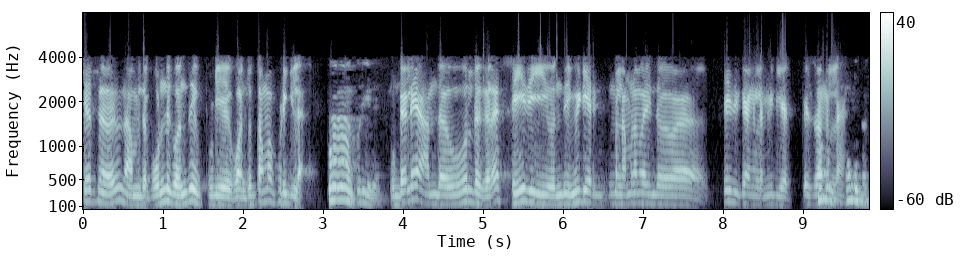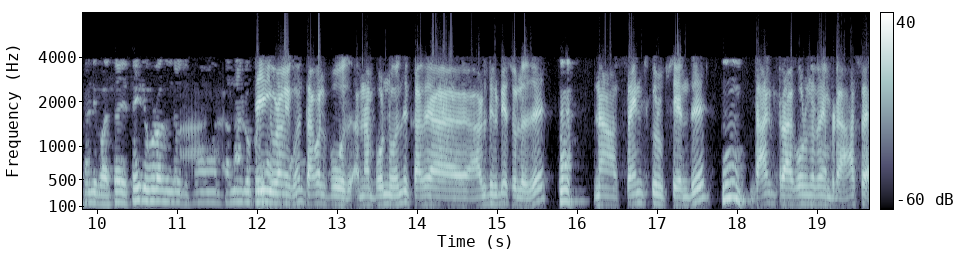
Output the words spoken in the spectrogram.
சேர்த்துனது நம்ம இந்த பொண்ணுக்கு வந்து இப்படி கொஞ்சம் சுத்தமா பிடிக்கல. புரியுது. உடனே அந்த ஊர்ல இருக்கிற செய்தி வந்து மீடியா நம்மள மாதிரி இந்த செய்தி இருக்காங்கல்ல மீடியா பேசுவாங்கல்ல? செய்தி ஊடகங்களுக்கு வந்து தகவல் போகுது. அந்த பொண்ணு வந்து கதை அழுதுகிட்டே சொல்லுது. நான் சயின்ஸ் குரூப் சேர்ந்து டாக்டர் ஆகணுங்கிறது என்னோட ஆசை.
